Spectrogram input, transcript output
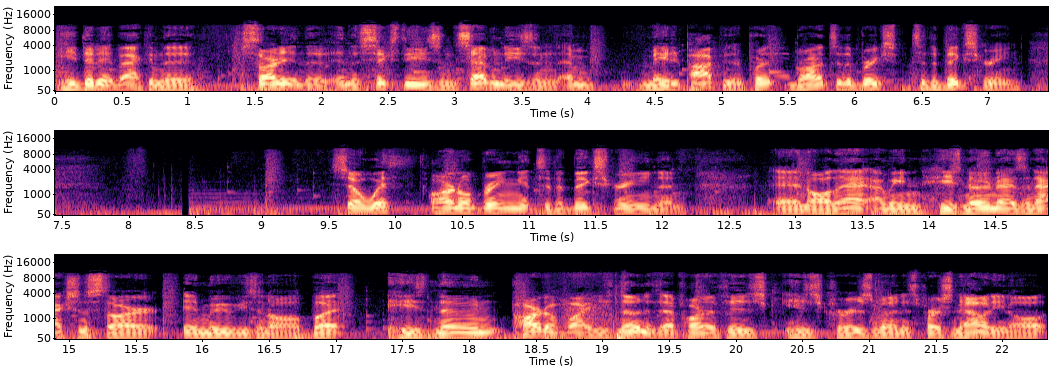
he did it back in the started in the in the 60s and 70s and, and made it popular. Put brought it to the big to the big screen. So with Arnold bringing it to the big screen and and all that, I mean, he's known as an action star in movies and all, but he's known part of why he's known is that part of his his charisma and his personality and all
